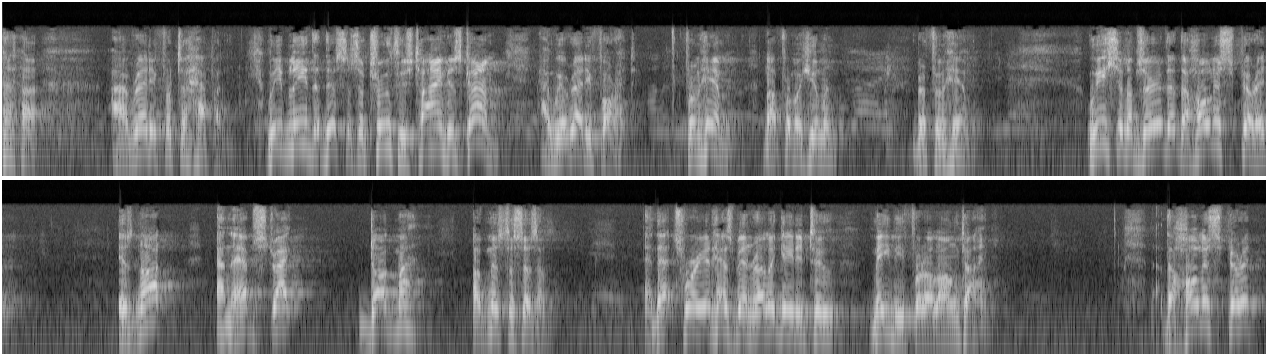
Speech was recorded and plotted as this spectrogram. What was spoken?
I'm ready for it to happen. We believe that this is a truth whose time has come, and we're ready for it. From Him, not from a human, but from Him. We shall observe that the Holy Spirit is not an abstract dogma of mysticism. And that's where it has been relegated to, maybe for a long time. The Holy Spirit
